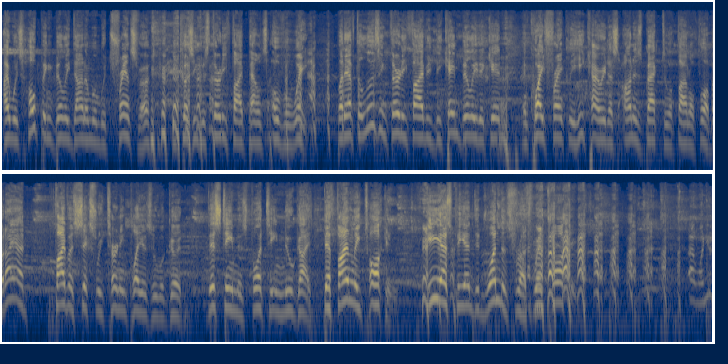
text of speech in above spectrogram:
I was hoping Billy Donovan would transfer because he was 35 pounds overweight. But after losing 35, he became Billy the Kid, and quite frankly, he carried us on his back to a Final Four. But I had five or six returning players who were good. This team is 14 new guys. They're finally talking. ESPN did wonders for us. We're talking. when you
